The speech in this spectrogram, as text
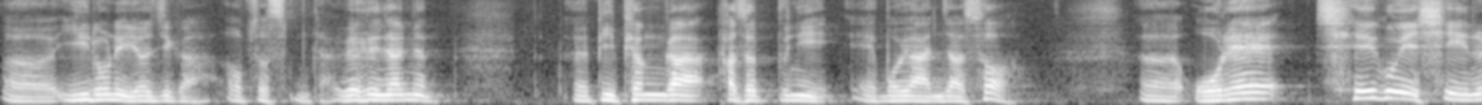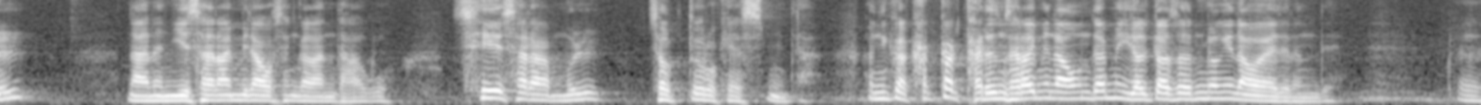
어, 이론의 여지가 없었습니다. 왜 그러냐면 어, 비평가 다섯 분이 모여 앉아서 어, 올해 최고의 시인을 나는 이 사람이라고 생각한다 하고 세 사람을 적도록 했습니다. 그러니까 각각 다른 사람이 나온다면 열다섯 명이 나와야 되는데 어,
